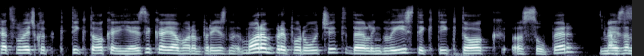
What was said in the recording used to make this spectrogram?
kad smo već kod TikToka i jezika, ja moram priznat, moram preporučiti da je lingvistik TikTok uh, super. Ne znam,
